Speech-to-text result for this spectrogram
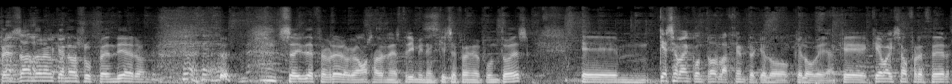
pensando en el que nos suspendieron. 6 de febrero que vamos a ver en streaming en xfm.es. Eh, ¿Qué se va a encontrar la gente que lo, que lo vea? ¿Qué, ¿Qué vais a ofrecer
